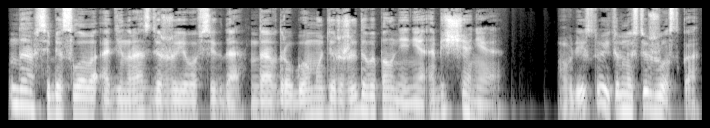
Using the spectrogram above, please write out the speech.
Да, в себе слово «один раз» держи его всегда, да в другому держи до выполнения обещания». «В действительности жестко»,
